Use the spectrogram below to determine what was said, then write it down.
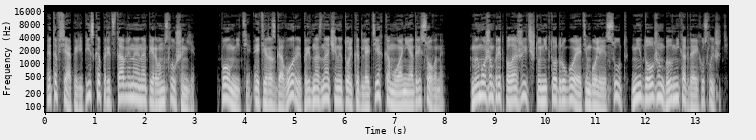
Это вся переписка, представленная на первом слушании. Помните, эти разговоры предназначены только для тех, кому они адресованы. Мы можем предположить, что никто другой, а тем более суд, не должен был никогда их услышать.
